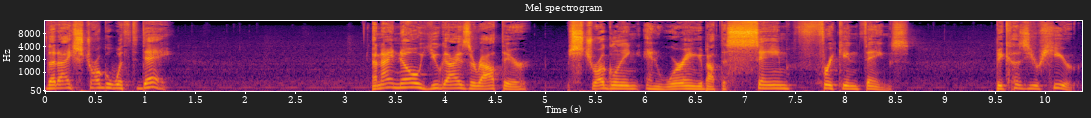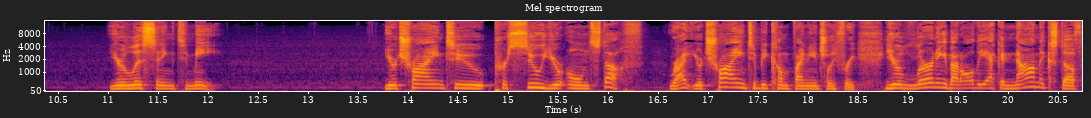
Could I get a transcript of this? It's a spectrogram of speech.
that I struggle with today. And I know you guys are out there struggling and worrying about the same freaking things because you're here. You're listening to me. You're trying to pursue your own stuff, right? You're trying to become financially free. You're learning about all the economic stuff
